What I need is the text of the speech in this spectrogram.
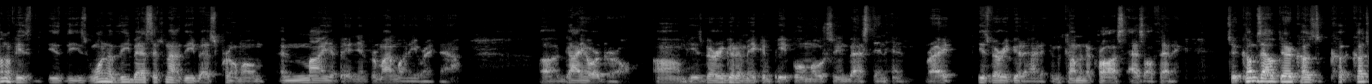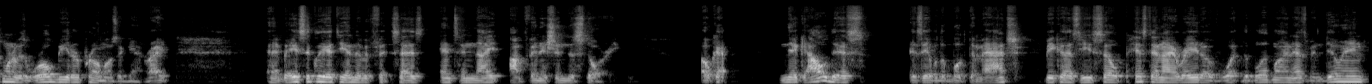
I don't know if he's, he's one of the best, if not the best promo, in my opinion, for my money right now. Uh, guy or girl. Um, he's very good at making people emotionally invest in him, right? He's very good at it and coming across as authentic. So he comes out there, cuts, cuts one of his world beater promos again, right? And basically at the end of it says, and tonight I'm finishing the story. Okay. Nick Aldis is able to book the match because he's so pissed and irate of what the bloodline has been doing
